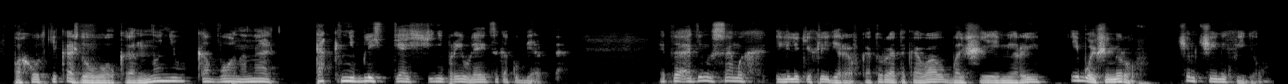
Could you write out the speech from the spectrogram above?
в походке каждого волка, но ни у кого она так не блестяще не проявляется, как у Бергта. Это один из самых великих лидеров, который атаковал большие миры и больше миров, чем Чейн их видел.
